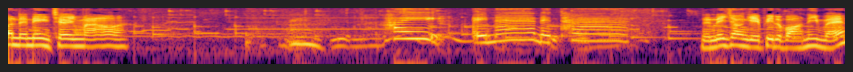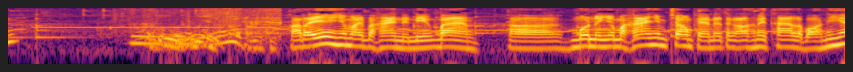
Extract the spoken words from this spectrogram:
អូអ្នកនាងអញ្ជើញមកហើយឯណាដែលថាអ្នកនាងចង់និយាយពីរបស់នេះមែនអត់អីខ្ញុំអាចបង្ហាញអ្នកនាងបានអឺមុននឹងខ្ញុំបង្ហាញខ្ញុំចង់ប្រាប់អ្នកទាំងអស់គ្នាថារបស់នេះ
